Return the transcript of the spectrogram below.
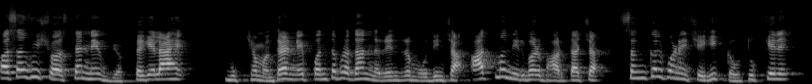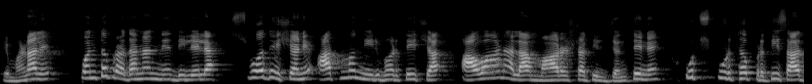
असा विश्वास त्यांनी व्यक्त केला आहे. मुख्यमंत्र्यांनी पंतप्रधान नरेंद्र मोदींच्या आत्मनिर्भर भारताच्या संकल्पनेचेही कौतुक केले. ते म्हणाले पंतप्रधानांनी दिलेल्या स्वदेशी आणि आत्मनिर्भरतेच्या आवाहनाला महाराष्ट्रातील जनतेने उत्स्फूर्त प्रतिसाद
